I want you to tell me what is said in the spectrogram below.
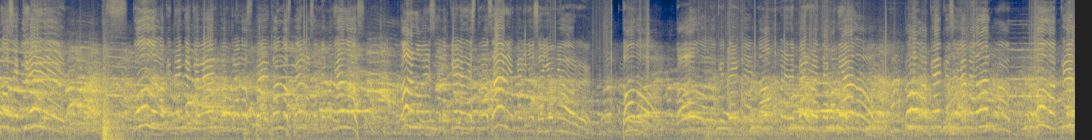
no se quieren. Todo lo que tenga que ver contra los con los perros endemoniados, todo eso lo quiere destrozar el cariñoso Junior. Todo, todo lo que tenga el nombre de perro endemoniado, todo aquel que se llame Dogma, todo aquel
